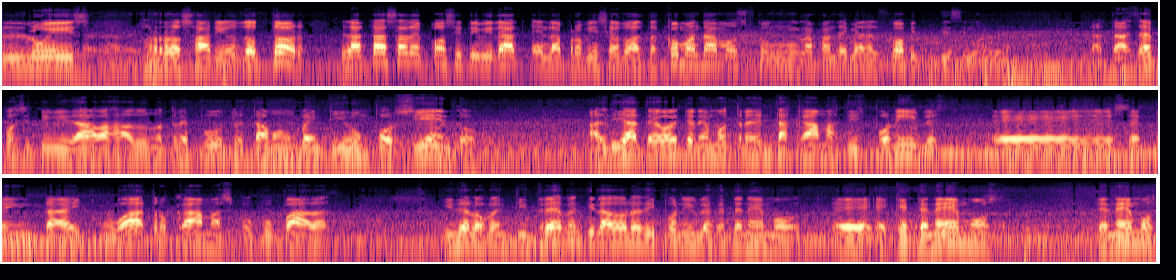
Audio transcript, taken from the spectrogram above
Luis Rosario. Doctor, la tasa de positividad en la provincia de Duarte, ¿cómo andamos con la pandemia del COVID-19? La tasa de positividad ha bajado unos 3 puntos, estamos en un 21%. Al día de hoy tenemos 30 camas disponibles 74 eh, camas ocupadas y de los 23 ventiladores disponibles que tenemos, eh, que tenemos, tenemos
